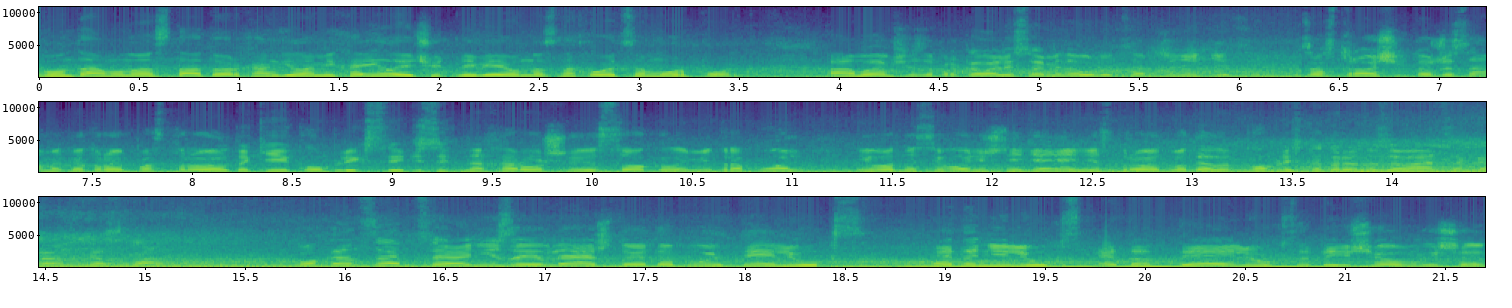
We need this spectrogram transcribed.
Вон там у нас статуя Архангела Михаила, и чуть левее у нас находится Морпорт. А мы вообще запарковались с вами на улице Орджоникидзе. Застройщик тот же самый, который построил такие комплексы, действительно хорошие, Сокол и Метрополь. И вот на сегодняшний день они строят вот этот комплекс, который называется Гранд Каскад. По концепции они заявляют, что это будет делюкс. Это не люкс, это делюкс, это еще выше.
